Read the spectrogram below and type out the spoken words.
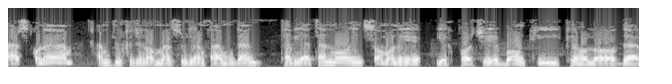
ارز کنم همونجور که جناب منصوری هم فرمودن طبیعتا ما این سامانه یک پارچه بانکی که حالا در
